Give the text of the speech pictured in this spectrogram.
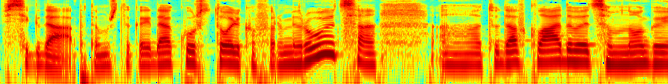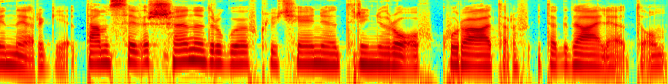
Всегда. Потому что когда курс только формируется, формируется, а, туда вкладывается много энергии. Там совершенно другое включение тренеров, кураторов и так далее. Том.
